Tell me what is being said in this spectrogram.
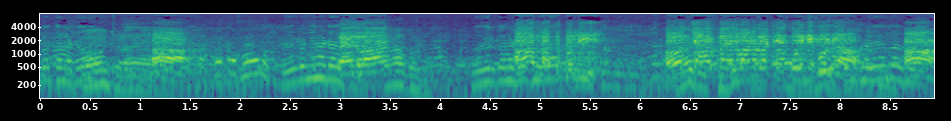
कौन चढ़ा हाँ। उधर को नहीं हटा। पहलवान उधर का हटा। आप मत बोलिए। और चार पहलवान बैठे कोई नहीं बोल रहा। हाँ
